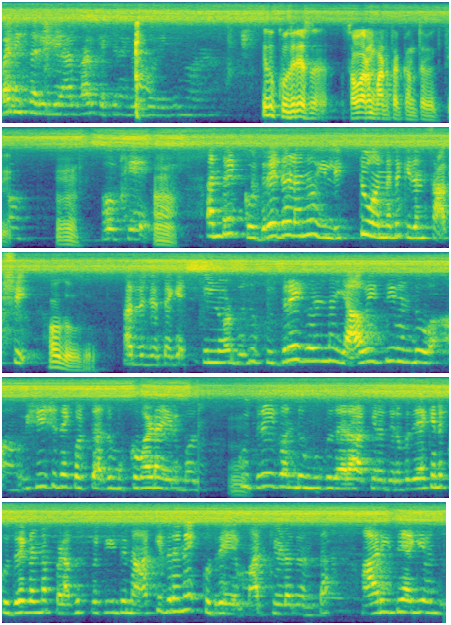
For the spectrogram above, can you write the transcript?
ಬನ್ನಿ ಸರ್ ಇಲ್ಲಿ ಹಲವಾರು ಕೆತ್ತನೆಗಳಿದಾವೆ ಇದನ್ನ ನೋಡೋಣ. ಇದು ಕುದುರೆ ಸವಾರ ಮಾಡ್ತಕ್ಕಂಥ ವ್ಯಕ್ತಿ. ಹ್ಮ್. ಓಕೆ. ಅಂದ್ರೆ ಕುದುರೆ ದಳನು ಇಲ್ಲಿತ್ತು ಅನ್ನೋದಕ್ಕೆ ಇದೊಂದು ಸಾಕ್ಷಿ. ಹೌದೌದು. ಅದ್ರ ಜೊತೆಗೆ ಇಲ್ಲಿ ನೋಡ್ಬೋದು ಕುದುರೆಗಳನ್ನ ಯಾವ ರೀತಿ ಒಂದು ವಿಶೇಷತೆ ಕೊಡ್ತಾ ಅದು ಮುಖವಾಡ ಇರ್ಬೋದು. ಕುದುರೆಗೊಂದು ಮೂಗುದಾರ ಹಾಕಿರೋದಿರ್ಬೋದು ಯಾಕೆಂದ್ರೆ ಕುದುರೆಗಳನ್ನ ಪಳಗಿಸ್ಬೇಕು ಇದನ್ನ ಹಾಕಿದ್ರೇನೆ ಕುದುರೆ ಮಾತು ಕೇಳೋದು ಅಂತ ಆ ರೀತಿಯಾಗಿ ಒಂದು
